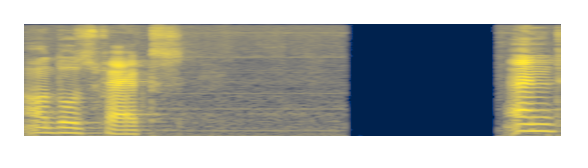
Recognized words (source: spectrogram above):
uh, those facts. And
